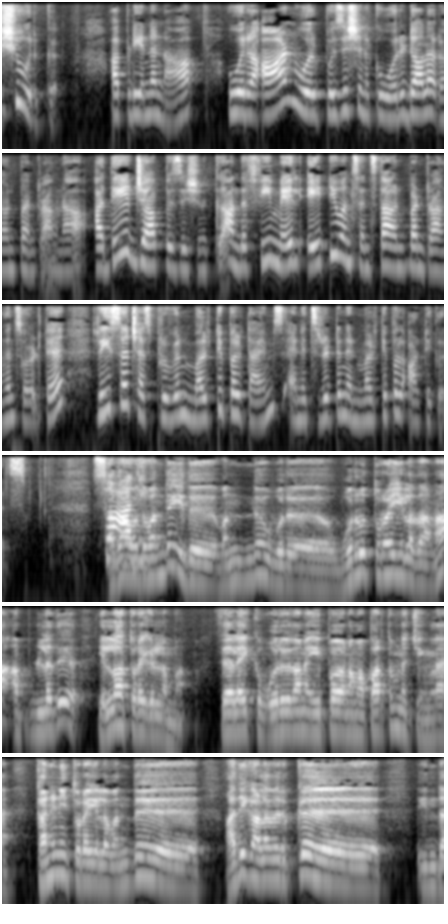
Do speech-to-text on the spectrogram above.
இஷ்யூ இருக்குது அப்படி என்னன்னா ஒரு ஆண் ஒரு பொசிஷனுக்கு ஒரு டாலர் earn பண்ணுறாங்கன்னா அதே ஜாப் பொசிஷனுக்கு அந்த ஃபீமேல் எயிட்டி ஒன் சென்ஸ் தான் earn பண்ணுறாங்கன்னு சொல்லிட்டு research has proven multiple times and it's written in multiple articles so அது வந்து இது வந்து ஒரு ஒரு துறையில தானா அல்லது எல்லா துறைகளிலுமா லைக் ஒரு தானே இப்போ நம்ம பார்த்தோம்னு வச்சுங்களேன் கணினி துறையில வந்து அதிக அளவிற்கு இந்த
